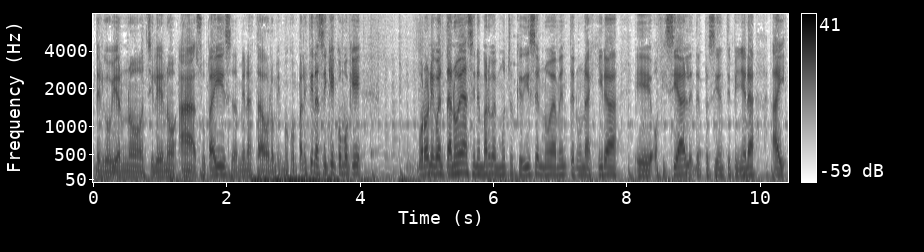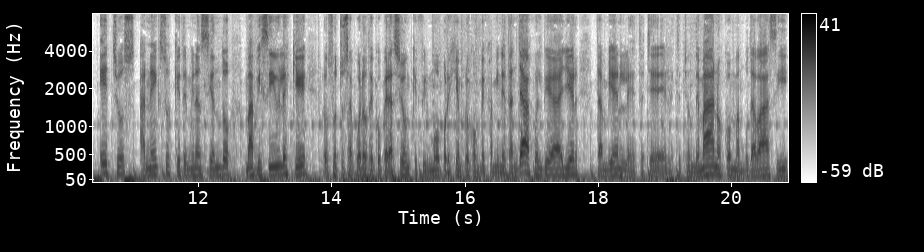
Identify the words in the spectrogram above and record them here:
del gobierno chileno a su país. También ha estado lo mismo con Palestina. Así que como que borrón y cuenta nueva, sin embargo hay muchos que dicen nuevamente en una gira eh, oficial del presidente Piñera hay hechos anexos que terminan siendo más visibles que los otros acuerdos de cooperación que firmó, por ejemplo, con Benjamín Netanyahu el día de ayer, también el estrechón de manos con Mahmoud Abbas y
